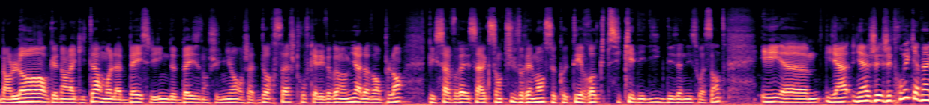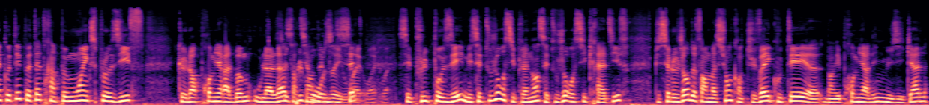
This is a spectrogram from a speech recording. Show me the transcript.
dans l'orgue, dans la guitare, moi la bass, les lignes de bass dans Junior, j'adore ça, je trouve qu'elle est vraiment mise à l'avant-plan, puis ça, ça accentue vraiment ce côté rock psychédélique des années 60. Et euh, y a, j'ai trouvé qu'il y avait un côté peut-être un peu moins explosif que leur premier album Oulala sorti en posé, 2017 ouais, ouais, ouais. c'est plus posé, mais c'est toujours aussi planant, c'est toujours aussi créatif. Puis c'est le genre de formation quand tu vas écouter euh, dans les premières lignes musicales,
